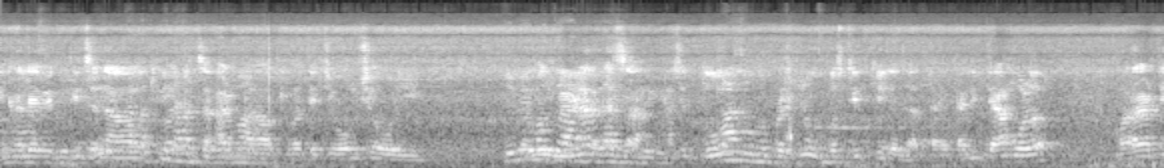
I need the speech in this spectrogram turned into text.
एखाद्या व्यक्तीचं नाव किंवा त्याचं आडनाव किंवा त्याची वंशावळी. मग मिळणार कसा? असे दोन प्रश्न उपस्थित केले जात आहेत. आणि त्यामुळं मराठी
